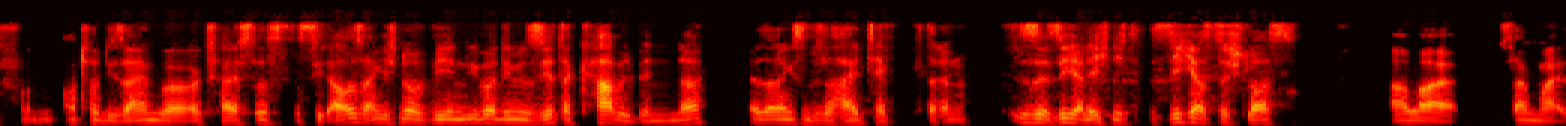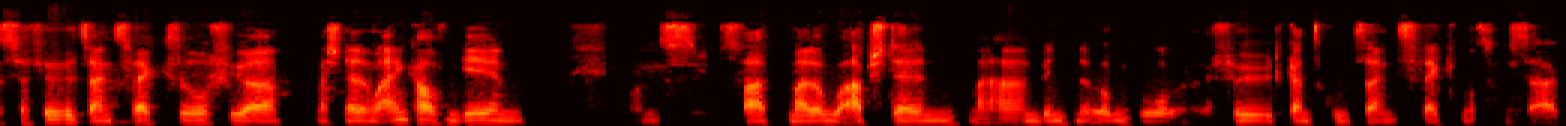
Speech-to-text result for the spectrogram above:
von Otto Design Works heißt das. Das sieht aus eigentlich nur wie ein überdimensionierter Kabelbinder. Da ist allerdings ein bisschen Hightech drin. Das ist sicherlich nicht das sicherste Schloss, aber sagen wir mal, es verfüllt seinen Zweck so für mal schnell um einkaufen gehen, Und das Rad mal irgendwo abstellen, mal anbinden irgendwo erfüllt ganz gut seinen Zweck, muss ich sagen.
